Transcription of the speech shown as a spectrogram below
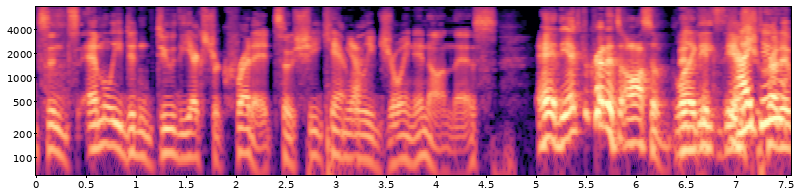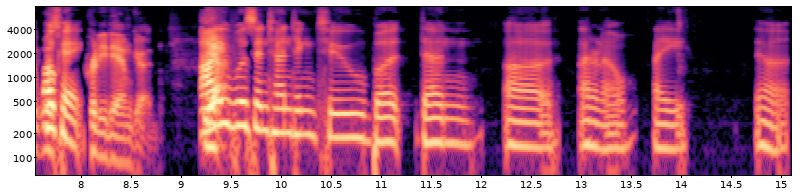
the since Emily didn't do the extra credit, so she can't Yeah. really join in on this. hey, the extra credit's awesome. Like the, it's, the it's I extra do- credit was okay. pretty damn good. I Yeah. was intending to, but then uh I don't know. I uh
